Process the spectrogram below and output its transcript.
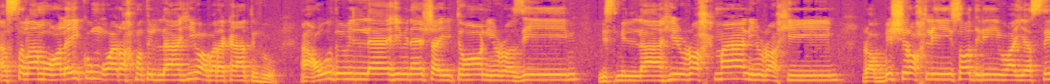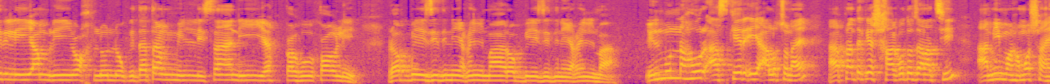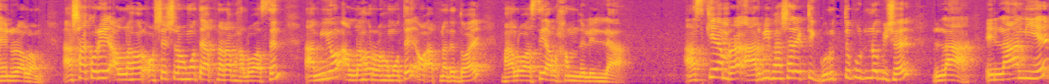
السلام عليكم ورحمة الله وبركاته أعوذ بالله من الشيطان الرجيم بسم الله الرحمن الرحيم رب اشرح لي صدري ويسر لي أمري واحلل عقدة من لساني يفقه قولي ربي زدني علما ربي زدني علما ইলমুন্নাহুর আজকের এই আলোচনায় আপনাদেরকে স্বাগত জানাচ্ছি আমি মোহাম্মদ শাহিনুর আলম। আশা করি আল্লাহর অশেষ রহমতে আপনারা ভালো আছেন। আমিও আল্লাহর রহমতে ও আপনাদের দয় ভালো আছি, আলহামদুলিল্লাহ। আজকে আমরা আরবি ভাষার একটি গুরুত্বপূর্ণ বিষয়, লা। এই লা নিয়ে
